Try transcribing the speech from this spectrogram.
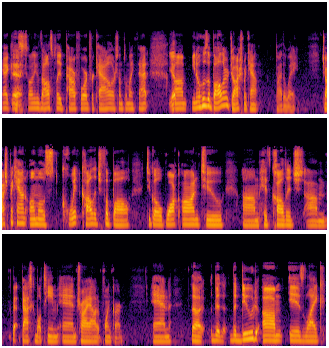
Yeah, yeah, Tony Gonzalez played power forward for Cal or something like that. Yep. Um, you know who's a baller? Josh McCown, by the way. Josh McCown almost quit college football to go walk on to um, his college um, b- basketball team and try out at point guard. And the the the dude um, is like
